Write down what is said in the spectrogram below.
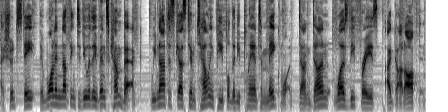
I should state they wanted nothing to do with a Vince comeback we not discussed him telling people that he planned to make one. Done done was the phrase I got often.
